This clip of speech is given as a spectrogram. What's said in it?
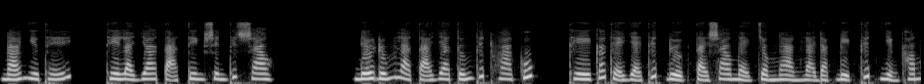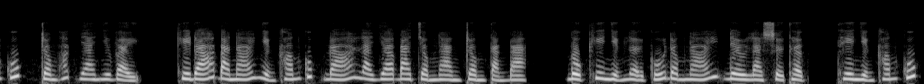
nói như thế, thì là do tả tiên sinh thích sao? Nếu đúng là tả gia tuấn thích hoa cúc, thì có thể giải thích được tại sao mẹ chồng nàng lại đặc biệt thích những khóm cúc trong hoác gia như vậy. Khi đó bà nói những khóm cúc đó là do ba chồng nàng trồng tặng bà. Một khi những lời cố đông nói đều là sự thật, thì những khóm cúc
